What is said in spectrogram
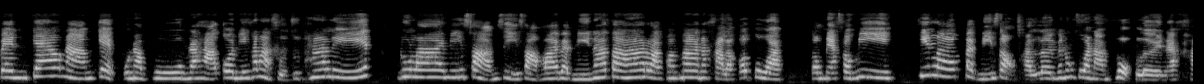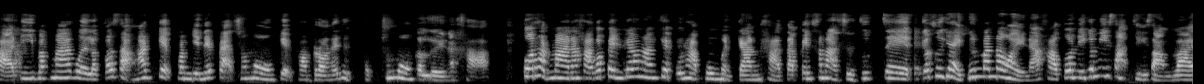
เป็นแก้วน้ำเก็บอุณหภูมินะคะ ตัวนี้ขนาด 0.5 ลิตร ดูลายมีสามสีสามลายแบบนี้หน้าตาน่ารักมากๆนะคะ แล้วก็ตัวตรงเนี้ยเขามีที่ล็อกแบบนี้สองชั้นเลยไม่ต้องกลัวน้ำหกเลยนะคะ ดีมากๆเลย แล้วก็สามารถเก็บความเย็นได้แปดชั่วโมงเก็บความร้อนได้ถึงหกชั่วโมงกันเลยนะคะ ตัวถัดมานะคะ ก็เป็นแก้วน้ำเก็บอุณหภูมิเหมือนกันค่ะ แต่เป็นขนาด 0.7 ก็คือใหญ่ขึ้นมาหน่อยนะคะ ตัวนี้ก็มี3สี3ลาย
